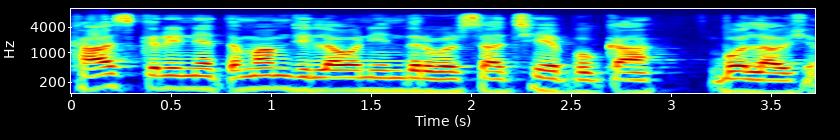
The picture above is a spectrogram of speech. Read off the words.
ખાસ કરીને તમામ જિલ્લાઓની અંદર વરસાદ છે ભૂકા બોલાવશે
